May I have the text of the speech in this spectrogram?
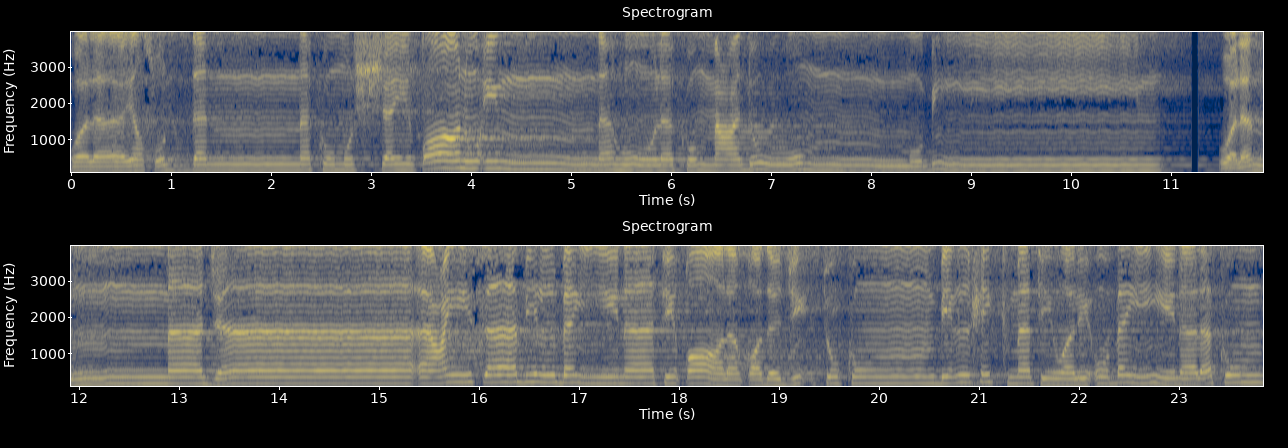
ولا يصدنكم الشيطان انه لكم عدو مبين ولما جاء عيسى بالبينات قال قد جئتكم بالحكمه ولابين لكم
